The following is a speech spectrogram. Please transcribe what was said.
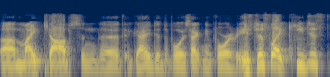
uh, Mike Dobson, the the guy who did the voice acting for it, is just like he just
